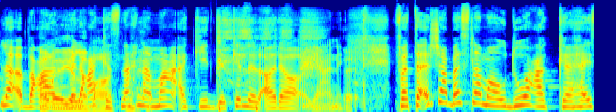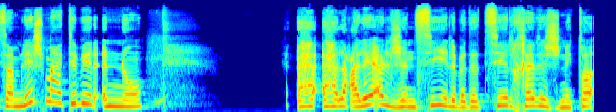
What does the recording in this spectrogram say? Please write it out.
لا بعد بالعكس. نحن مع أكيد كل الآراء يعني. فترجع بس لموضوعك هيثم ليش معتبر إنه هالعلاقة الجنسية اللي بدها تصير خارج نطاق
